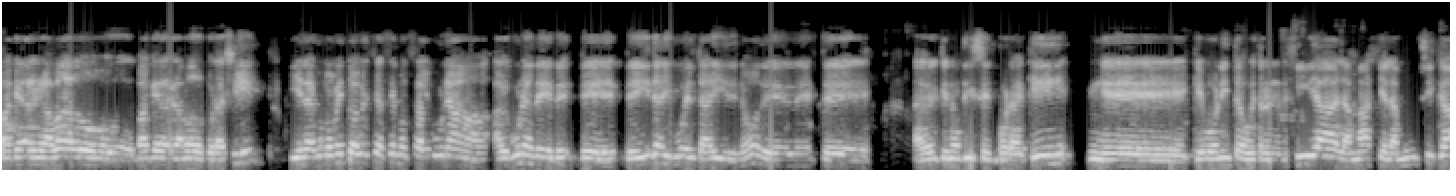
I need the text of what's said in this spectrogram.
va a quedar grabado, va a quedar grabado por allí. Y en algún momento a ver si hacemos alguna, alguna de, de, ida y vuelta ahí, ¿no? De, este, a ver qué nos dicen por aquí. Eh, qué bonita vuestra energía, la magia, la música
